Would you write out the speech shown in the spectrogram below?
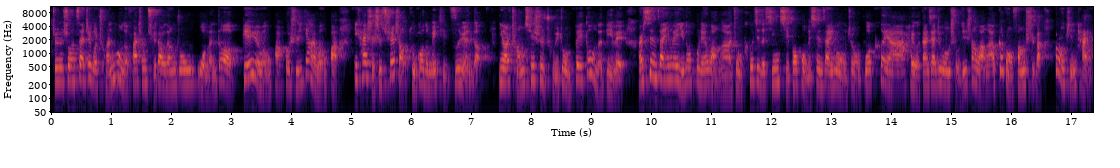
就是说在这个传统的发声渠道当中，我们的边缘文化或是亚文化一开始是缺少足够的媒体资源的。因而长期是处于这种被动的地位，而现在因为移动互联网啊这种科技的兴起，包括我们现在用这种播客呀，还有大家就用手机上网啊，各种方式吧，各种平台，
